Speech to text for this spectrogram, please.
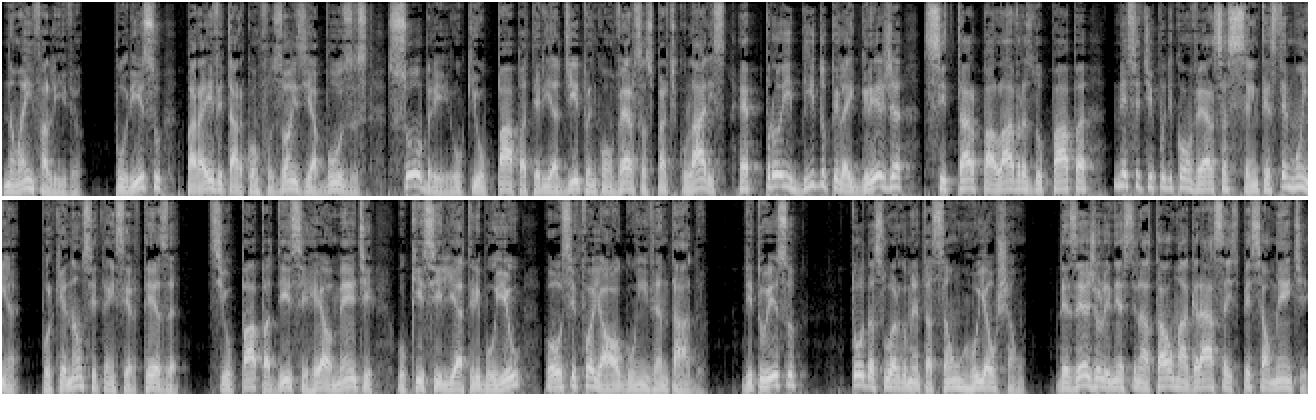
não é infalível. Por isso, para evitar confusões e abusos sobre o que o Papa teria dito em conversas particulares, é proibido pela Igreja citar palavras do Papa nesse tipo de conversa sem testemunha, porque não se tem certeza se o Papa disse realmente o que se lhe atribuiu ou se foi algo inventado. Dito isso, toda a sua argumentação rui ao chão. Desejo-lhe neste Natal uma graça especialmente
